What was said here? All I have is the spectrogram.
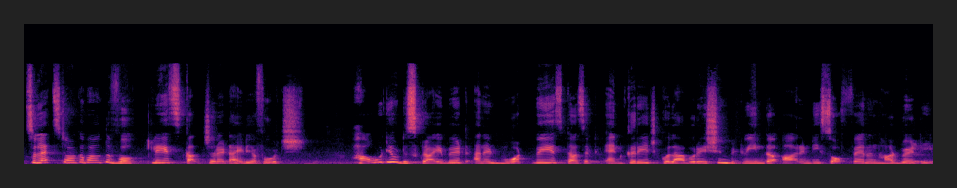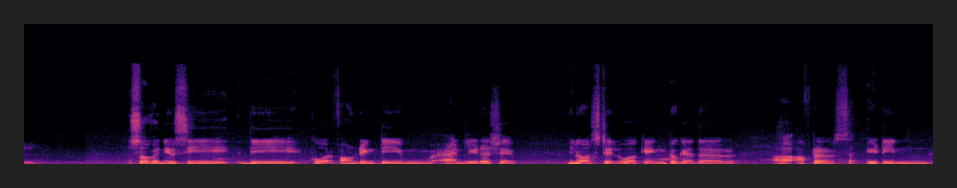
So let's talk about the workplace culture at IdeaForge. How would you describe it and in what ways does it encourage collaboration between the R&D software and hardware team? So when you see the core founding team and leadership, you know, still working together uh, after 18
